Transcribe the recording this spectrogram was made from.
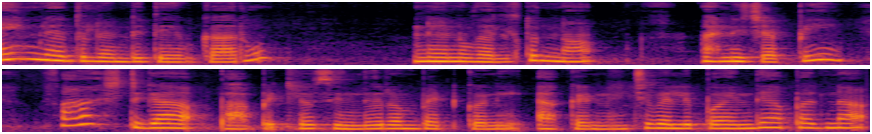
ఏం లేదులేండి దేవ్ గారు నేను వెళ్తున్నా అని చెప్పి ఫాస్ట్గా పాపిట్లో సింధూరం పెట్టుకొని అక్కడి నుంచి వెళ్ళిపోయింది అపర్ణ.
